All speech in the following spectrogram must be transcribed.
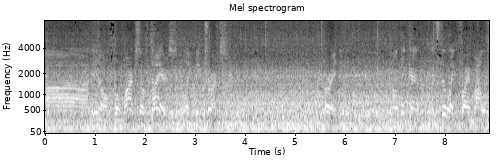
uh, you know for marks of tires like big trucks. All right. I think uh, it's still like five miles.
